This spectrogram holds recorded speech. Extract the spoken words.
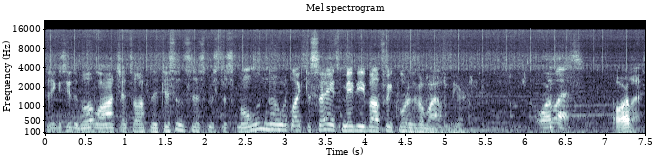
So you can see the boat launch that's off in the distance, as Mr. Smolin uh, would like to say. It's maybe about three quarters of a mile from here, Or less. or less.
